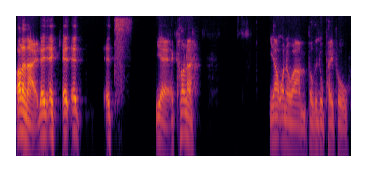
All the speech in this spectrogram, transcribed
I don't know. It, it, it, it's yeah, it kind of you don't want to um, belittle people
